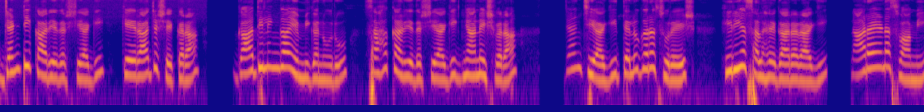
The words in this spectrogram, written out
ಜಂಟಿ ಕಾರ್ಯದರ್ಶಿಯಾಗಿ ಕೆ ರಾಜಶೇಖರ ಗಾದಿಲಿಂಗ ಎಮ್ಮಿಗನೂರು, ಸಹ ಕಾರ್ಯದರ್ಶಿಯಾಗಿ ಜ್ಞಾನೇಶ್ವರ, ಜಂಚಿಯಾಗಿ ತೆಲುಗರ ಸುರೇಶ್, ಹಿರಿಯ ಸಲಹೆಗಾರರಾಗಿ Narayanaswamy,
